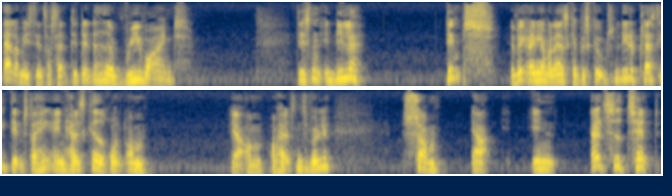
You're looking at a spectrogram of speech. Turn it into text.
allermest interessant, det er den, der hedder Rewind. Det er sådan en lille dims, jeg ved ikke rigtig, hvordan jeg skal beskrive det, sådan en lille plastikdims, der hænger i en halskæde rundt om, ja, om, om halsen selvfølgelig, som er en altid tændt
